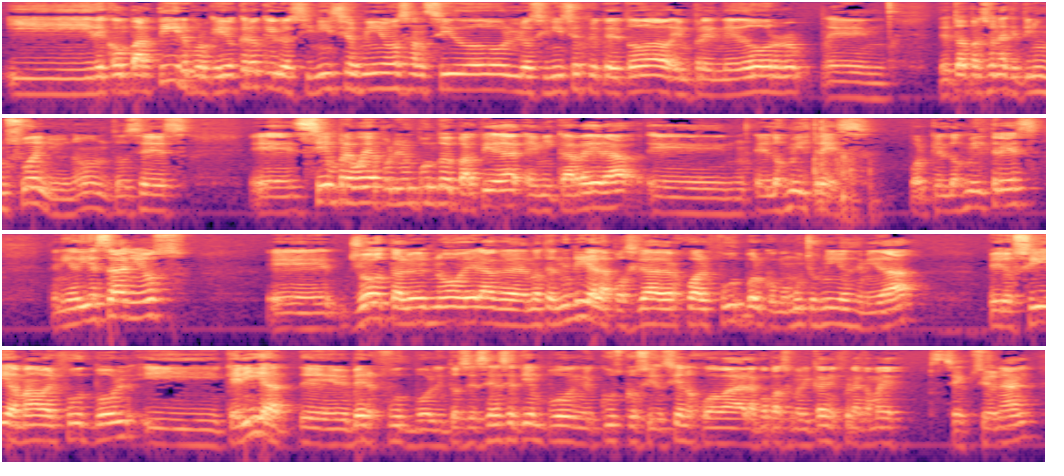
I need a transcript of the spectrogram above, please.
y de compartir, porque yo creo que los inicios míos han sido los inicios creo que de todo emprendedor, eh, de toda persona que tiene un sueño, ¿no? Entonces, eh, siempre voy a poner un punto de partida en mi carrera en el 2003, porque el 2003 tenía 10 años, eh, yo tal vez no, era, no tendría la posibilidad de haber jugado al fútbol como muchos niños de mi edad, pero sí amaba el fútbol y quería eh, ver fútbol. Entonces en ese tiempo en el Cusco Cienciano jugaba la Copa Sudamericana y fue una campaña excepcional.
